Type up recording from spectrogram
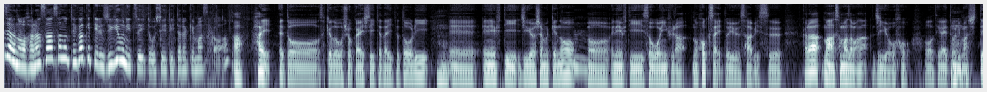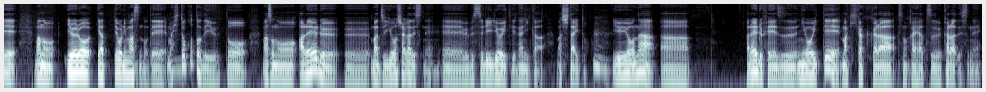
えずあの原沢さんの手掛けている事業について教えていただけますか？あはい。えっと先ほどご紹介していただいた通り、うん、えー、NFT 事業者向けの、うん、NFT 総合インフラの北斎というサービスからさまざ、まな事業 を手がけておりまして、うん、まあ、のいろいろやっておりますので、まあ一言で言うと、まあ、そのあらゆる、まあ、事業者がですね、えー、Web3 領域で何か、まあ、したいというような、うん、ああらゆるフェーズにおいて、まあ、企画からその開発からですね、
